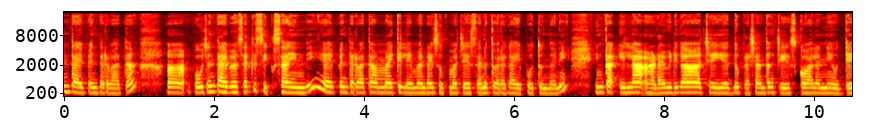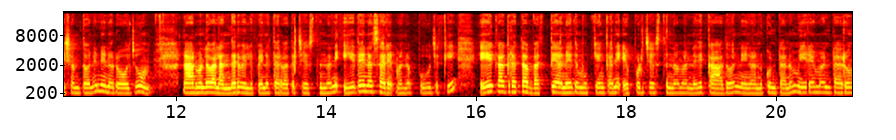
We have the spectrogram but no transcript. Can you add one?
అంతా అయిపోయిన తర్వాత పూజ అంతా అయిపోయేసరికి సిక్స్ అయింది. అయిపోయిన తర్వాత అమ్మాయికి లెమన్ రైస్ ఉప్మా చేశాను. త్వరగా అయిపోతుందని. ఇంకా ఇలా హడావిడిగా చేయొద్దు ప్రశాంతంగా చేసుకోవాలనే ఉద్దేశంతోనే నేను రోజు నార్మల్గా వాళ్ళందరూ వెళ్ళిపోయిన తర్వాత చేస్తుందని. ఏదైనా సరే మన పూజకి ఏకాగ్రత భక్తి అనేది ముఖ్యం. కానీ ఎప్పుడు చేస్తున్నాం అనేది కాదు అని నేను అనుకుంటాను. మీరేమంటారు?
